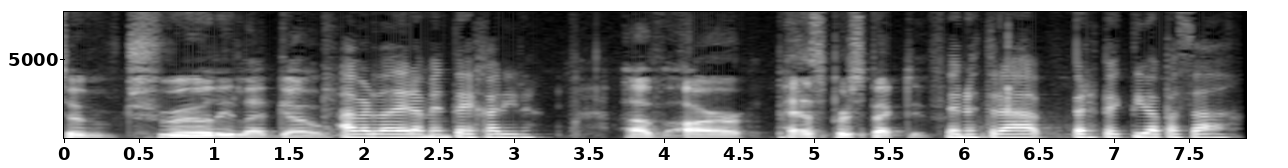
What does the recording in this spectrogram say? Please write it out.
to truly let go a verdaderamente dejar ir of our past perspective. de nuestra perspectiva pasada.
